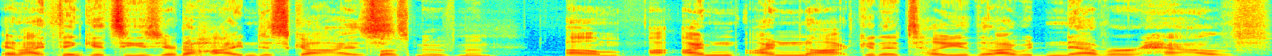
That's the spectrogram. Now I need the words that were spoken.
and I think it's easier to hide and disguise. Less movement. Um, I, I'm I'm not going to tell you that I would never have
